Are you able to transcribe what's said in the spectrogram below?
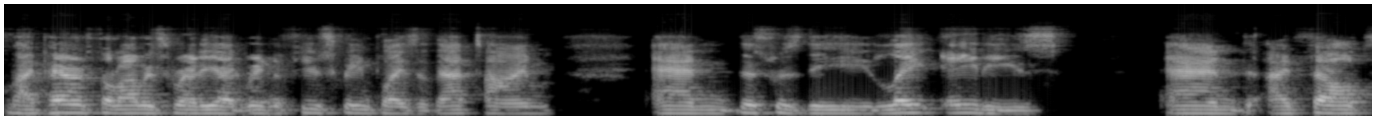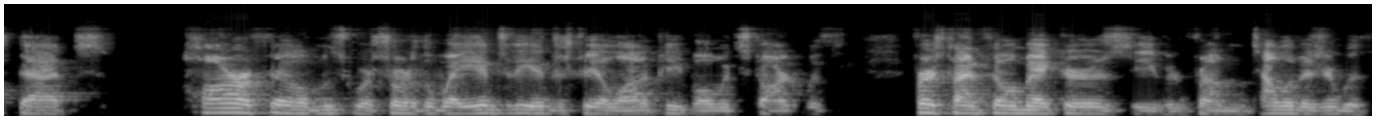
My parents thought I was ready. I'd written a few screenplays at that time, and this was the late 80s, and I felt that horror films were sort of the way into the industry. A lot of people would start with first time filmmakers, even from television with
